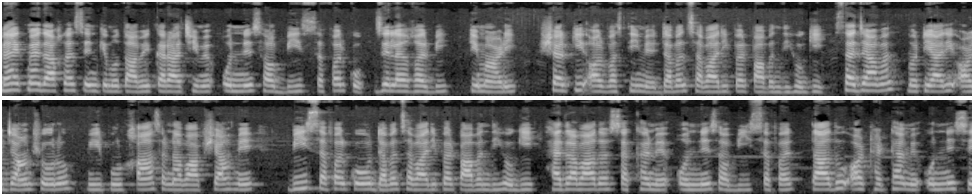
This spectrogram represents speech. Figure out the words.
महकमा दाखिला सिंध के मुताबिक कराची में उन्नीस सौ बीस सफ़र को ज़िला गरबी किमाड़ी शर्की और वस्ती में डबल सवारी पर पाबंदी होगी। सजावल मोटियारी और जाम शोरो मीरपुर खास और नवाब शाह में 20 सफ़र को डबल सवारी पर पाबंदी होगी। हैदराबाद और सखर में 19 और 20 सफ़र, दादू और ठट्ठा में 19 से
